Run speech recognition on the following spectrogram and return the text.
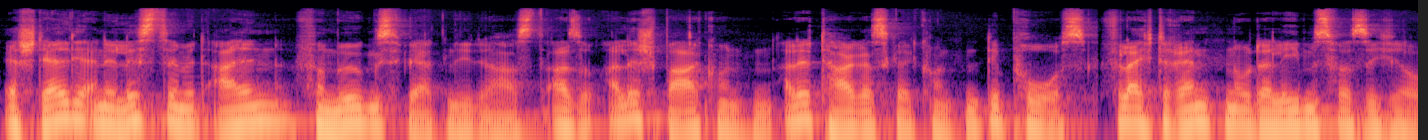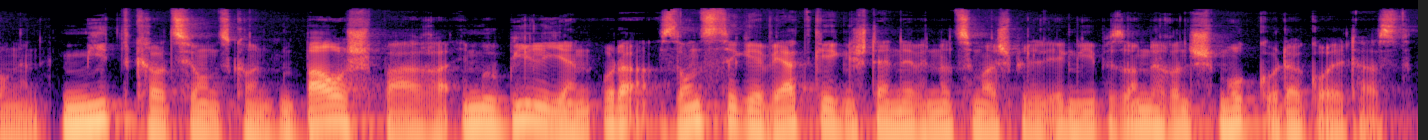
erstell dir eine Liste mit allen Vermögenswerten, die du hast. Also alle Sparkonten, alle Tagesgeldkonten, Depots, vielleicht Renten oder Lebensversicherungen, Mietkautionskonten, Bausparer, Immobilien oder sonstige Wertgegenstände, wenn du zum Beispiel irgendwie besonderen Schmuck oder Gold hast.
